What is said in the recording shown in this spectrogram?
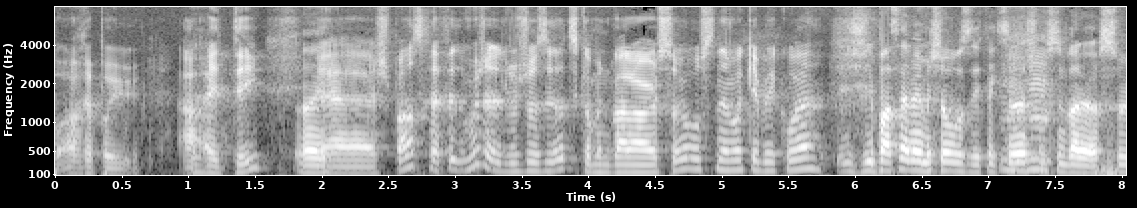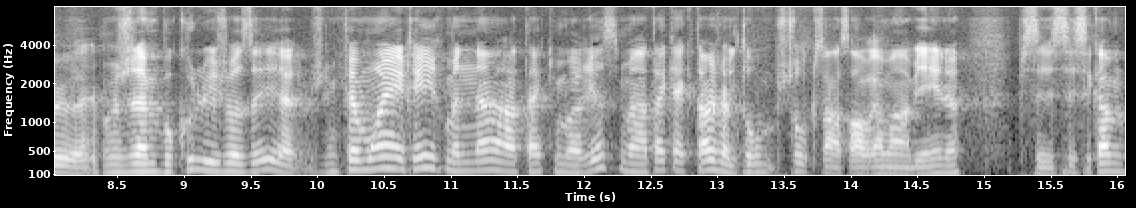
Aurait pas eu. A été. Ouais. Euh, je pense que ça fait. Moi, j'ai- José Hood, c'est comme une valeur sûre au cinéma québécois. J'ai pensé à la même chose. Effectivement, je trouve que c'est une valeur sûre. ouais. Moi, je l'aime beaucoup, lui, José. Euh, Je me fais moins rire maintenant en tant qu'humoriste, mais en tant qu'acteur, je le trouve, je trouve qu'il s'en sort vraiment bien. Là. Puis c'est- c'est c'est comme.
